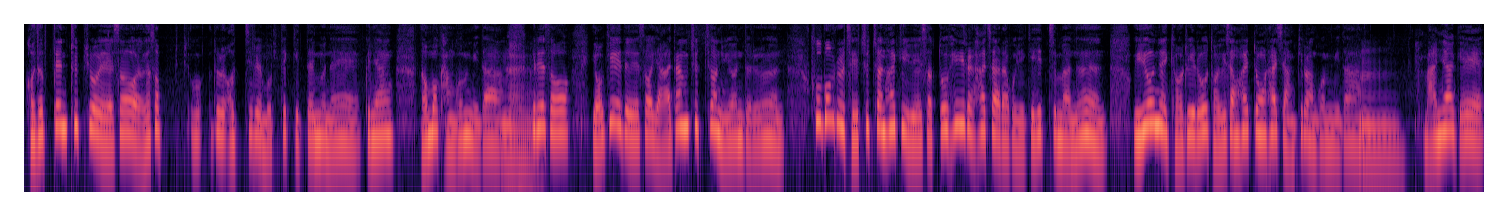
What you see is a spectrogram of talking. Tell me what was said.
거듭된 투표에서 여섯 를 얻지를 못했기 때문에 그냥 넘어간 겁니다. 네. 그래서 여기에 대해서 야당 추천위원들은 후보를 재추천하기 위해서 또 회의를 하자라고 얘기했지만은 위원회 결의로 더 이상 활동을 하지 않기로 한 겁니다. 음. 만약에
